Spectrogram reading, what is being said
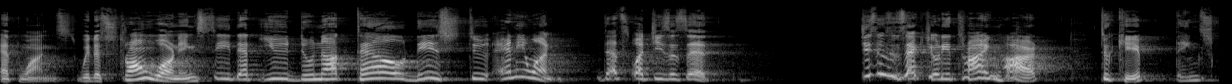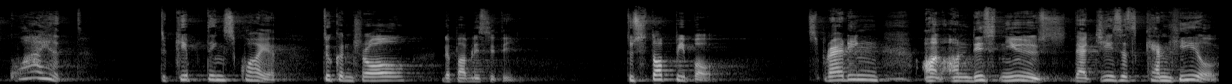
at once with a strong warning see that you do not tell this to anyone. That's what Jesus said. Jesus is actually trying hard to keep things quiet, to keep things quiet, to control the publicity, to stop people spreading on, on this news that Jesus can heal,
